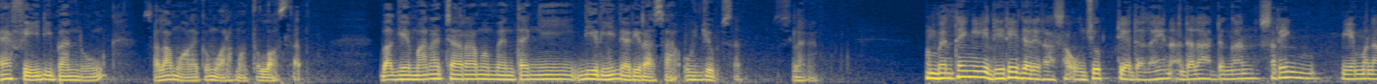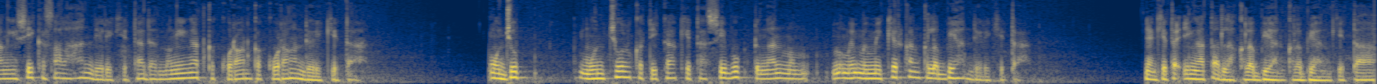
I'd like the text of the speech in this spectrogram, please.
Evi di Bandung. Assalamualaikum warahmatullahi wabarakatuh. Bagaimana cara membentengi diri dari rasa ujub Ustaz? Silakan. Membentengi diri dari rasa ujub tiada lain adalah dengan sering menangisi kesalahan diri kita dan mengingat kekurangan-kekurangan diri kita. Ujub muncul ketika kita sibuk dengan mem memikirkan kelebihan diri kita. Yang kita ingat adalah kelebihan-kelebihan kita,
